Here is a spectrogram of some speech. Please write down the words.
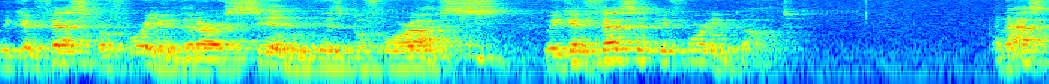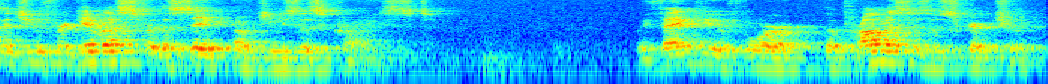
We confess before you that our sin is before us. We confess it before you, God, and ask that you forgive us for the sake of Jesus Christ. We thank you for the promises of Scripture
